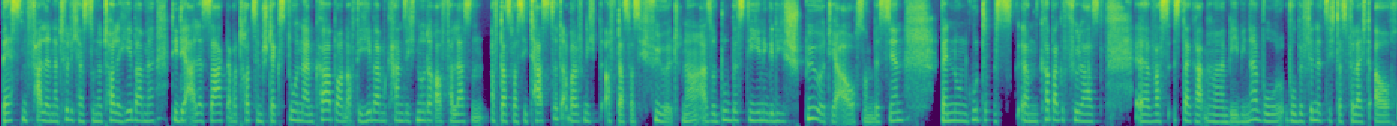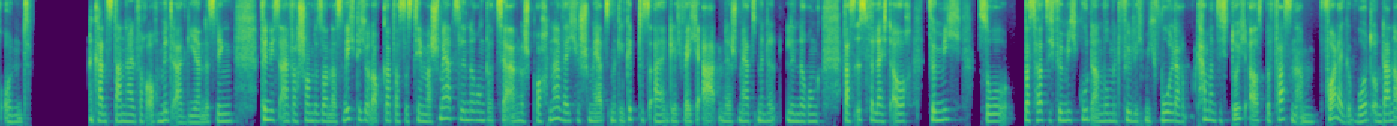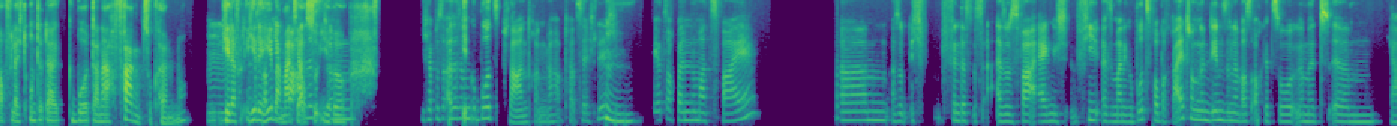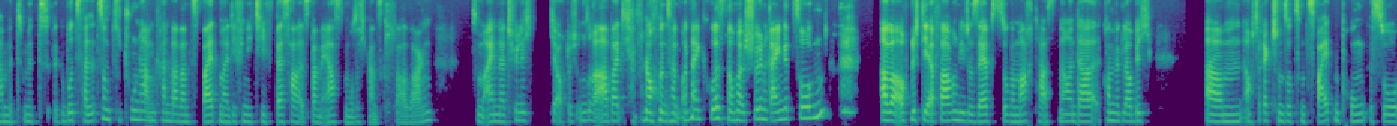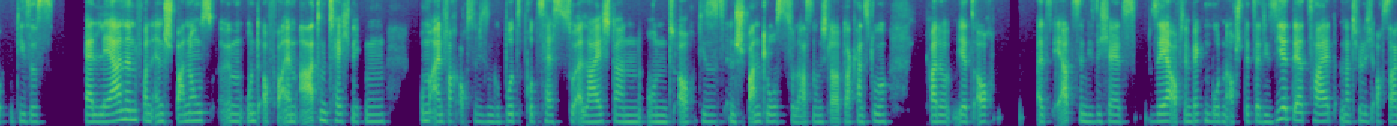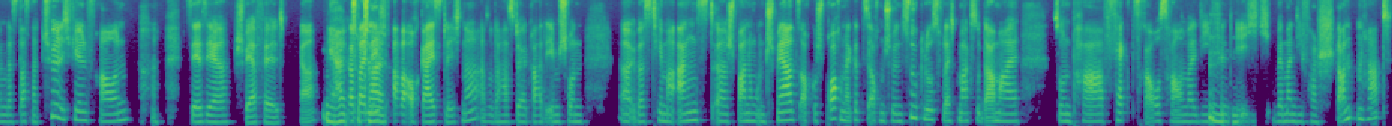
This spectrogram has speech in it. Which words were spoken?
besten Falle, natürlich hast du eine tolle Hebamme, die dir alles sagt, aber trotzdem steckst du in deinem Körper und auch die Hebamme kann sich nur darauf verlassen, auf das, was sie tastet, aber nicht auf das, was sie fühlt. Ne? Also du bist diejenige, die spürt ja auch so ein bisschen, wenn du ein gutes ähm, Körpergefühl hast, äh, was ist da gerade mit meinem Baby, ne? wo, wo befindet sich das vielleicht auch und kannst dann einfach auch mit agieren. Deswegen finde ich es einfach schon besonders wichtig und auch gerade was das Thema Schmerzlinderung, du hast ja angesprochen, ne? welche Schmerzmittel gibt es eigentlich, welche Arten der Schmerzmittellinderung, was ist vielleicht auch für mich so, was hört sich für mich gut an, womit fühle ich mich wohl, da kann man sich durchaus befassen am, vor der Geburt, um dann auch vielleicht unter der Geburt danach fragen zu können. Ne? Mhm. Jeder, jede Hebamme hat ja auch so ihre... Im, ich habe das alles im Geburtsplan drin gehabt tatsächlich. Mhm. Jetzt auch bei Nummer zwei ähm, also ich finde, das ist, also es war eigentlich viel, also meine Geburtsvorbereitung in dem Sinne, was auch jetzt so mit, ähm, ja, mit, mit Geburtsverletzung zu tun haben kann, war beim zweiten Mal definitiv besser als beim ersten, muss ich ganz klar sagen. Zum einen natürlich auch durch unsere Arbeit, ich habe auch unseren Online-Kurs nochmal schön reingezogen, aber auch durch die Erfahrung, die du selbst so gemacht hast. Ne? Und da kommen wir, glaube ich, ähm, auch direkt schon so zum zweiten Punkt, ist so dieses Erlernen von Entspannungs- ähm, und auch vor allem Atemtechniken, um einfach auch so diesen Geburtsprozess zu erleichtern und auch dieses entspannt loszulassen. Und ich glaube, da kannst du gerade jetzt auch als Ärztin, die sich ja jetzt sehr auf den Beckenboden auch spezialisiert derzeit, natürlich auch sagen, dass das natürlich vielen Frauen sehr, sehr schwer fällt. Ja, ja total. aber auch geistlich. Ne? Also da hast du ja gerade eben schon äh, über das Thema Angst, äh, Spannung und Schmerz auch gesprochen. Da gibt es ja auch einen schönen Zyklus. Vielleicht magst du da mal so ein paar Facts raushauen, weil die, mhm. finde ich, wenn man die verstanden hat,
